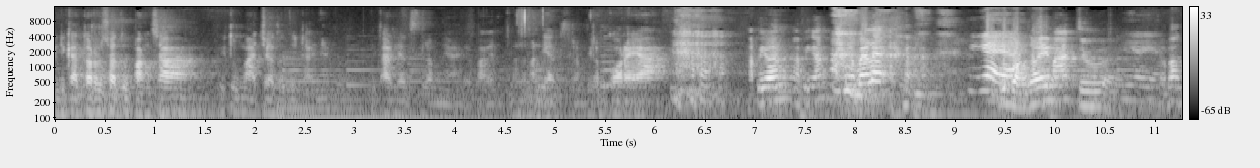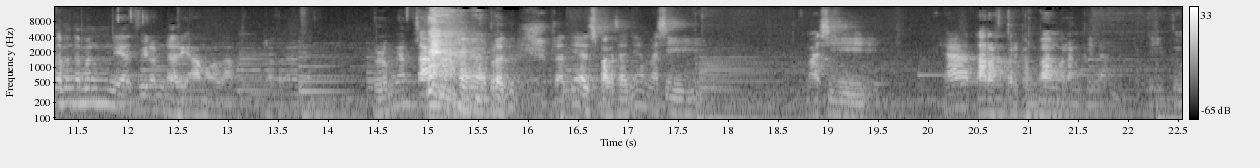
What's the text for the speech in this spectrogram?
indikator suatu bangsa itu maju atau tidaknya kita lihat filmnya. Pak, teman-teman lihat film-film Korea. api kan, api kan, api pelek. iya ya. bangsanya maju. Iya iya. Bapak teman-teman lihat film dari Amola. Belum kan? Sama. berarti berarti harus bangsanya masih masih ya taraf berkembang orang bilang seperti itu.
